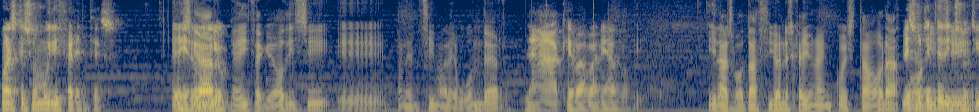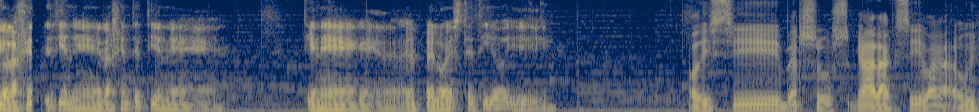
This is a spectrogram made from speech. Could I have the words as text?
Bueno, es que son muy diferentes. Edgar, que dice que Odyssey eh, por encima de Wonder. Nah, que va baneado. Y las votaciones, que hay una encuesta ahora. Es lo que te he dicho, tío. La gente tiene. La gente tiene. Tiene el pelo este, tío, y. Odyssey versus Galaxy. Uy,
